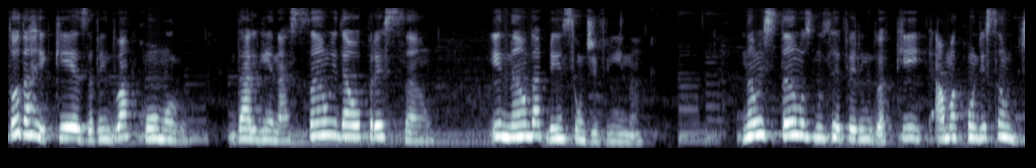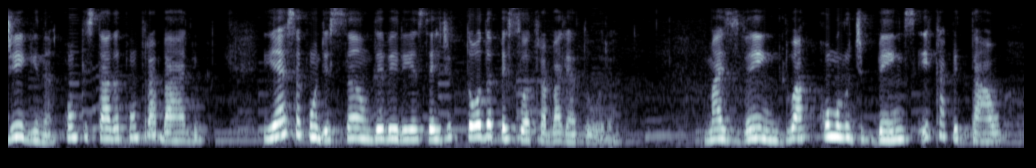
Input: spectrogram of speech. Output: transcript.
Toda a riqueza vem do acúmulo, da alienação e da opressão, e não da bênção divina. Não estamos nos referindo aqui a uma condição digna conquistada com trabalho, e essa condição deveria ser de toda pessoa trabalhadora, mas vem do acúmulo de bens e capital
